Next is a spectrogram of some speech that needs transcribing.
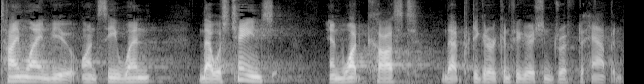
timeline view on see when that was changed and what caused that particular configuration drift to happen.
